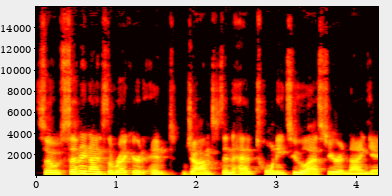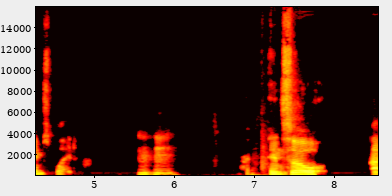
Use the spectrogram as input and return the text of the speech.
so 79 is the record, and Johnston had 22 last year in nine games played. Mm-hmm. And so uh,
